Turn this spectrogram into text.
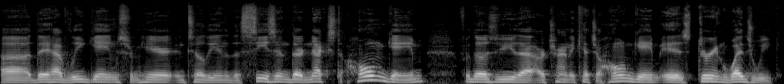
Uh, they have league games from here until the end of the season. Their next home game, for those of you that are trying to catch a home game, is during Wedge Week,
